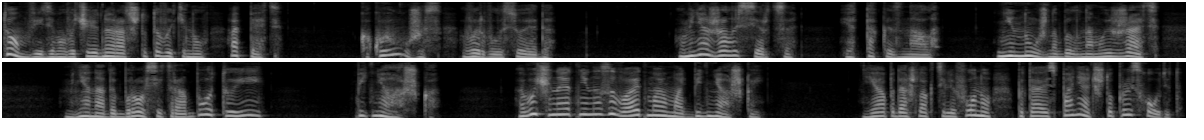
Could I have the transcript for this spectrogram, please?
Том, видимо, в очередной раз что-то выкинул. Опять. Какой ужас! вырвалось у Эда. У меня сжалось сердце. Я так и знала. Не нужно было нам уезжать. Мне надо бросить работу и... Бедняжка. Обычно это не называет мою мать бедняжкой. Я подошла к телефону, пытаясь понять, что происходит.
